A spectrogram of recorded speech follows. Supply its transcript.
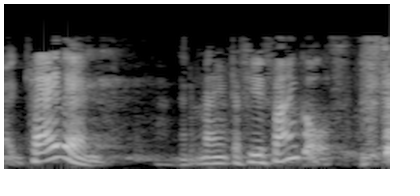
Okay then. I'm going to make a few phone calls.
